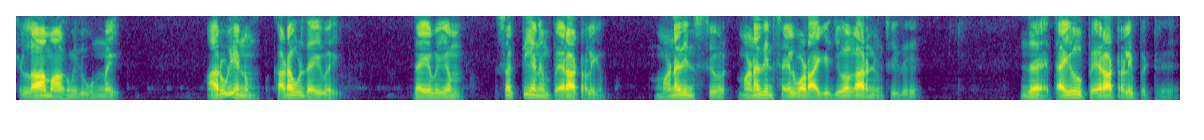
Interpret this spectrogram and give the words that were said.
எல்லாம் ஆகும் இது உண்மை. அருள் என்னும் கடவுள் தயவை தயவையும் சக்தி எனும் பேராற்றலையும் மனதின் மனதின் செயல்பாடாகிய ஜீவகாரணியம் செய்து இந்த தயவு பேராற்றலை பெற்று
